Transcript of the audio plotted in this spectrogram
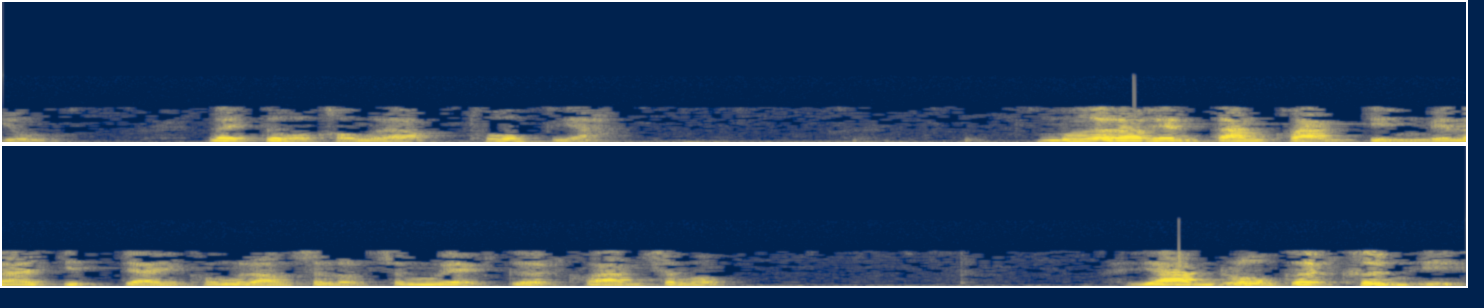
อยู่ ในตัวของเราทุกอย่าง เมื่อเราเห็นตามความจริง เวลาจิตใจของเราสลดสงเวชเกิดความสงบยามรู้เกิดขึ้นอีก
